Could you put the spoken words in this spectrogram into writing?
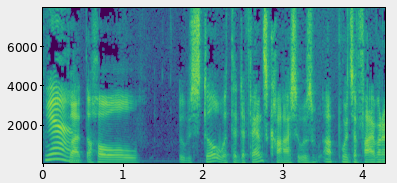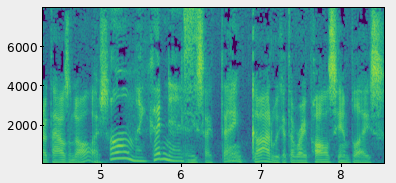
Yeah. but the whole it was still with the defense costs. It was upwards of five hundred thousand dollars. oh my goodness! And he's like, "Thank God we got the right policy in place."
